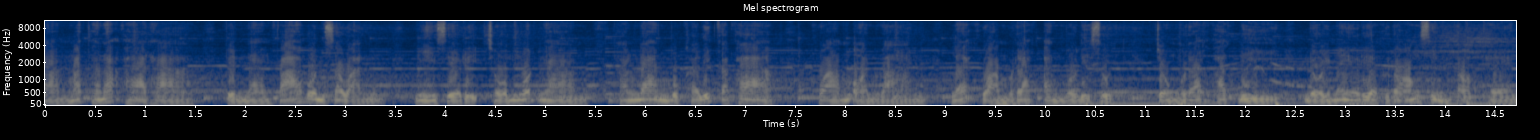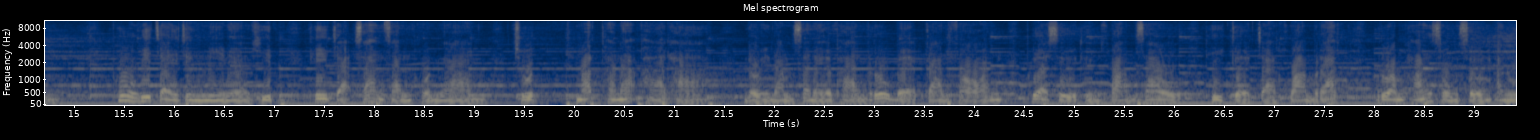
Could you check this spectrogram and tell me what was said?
นางมัทนะพาทา เป็นนางฟ้าบนสวรรค์ มีสิริโฉมงดงาม ทั้งด้านบุคลิกภาพ ความอ่อนหวาน และความรักอันบริสุทธิ์ จงรักภักดี โดยไม่เรียกร้องสิ่งตอบแทน ผู้วิจัยจึงมีแนวคิดที่จะสร้างสรรค์ผลงาน ชุด มัทนะพาธา โดยนำเสนอผ่านรูปแบบการฟ้อน เพื่อสื่อถึงความเศร้าที่เกิดจากความรัก รวมทั้งส่งเสริมอนุ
